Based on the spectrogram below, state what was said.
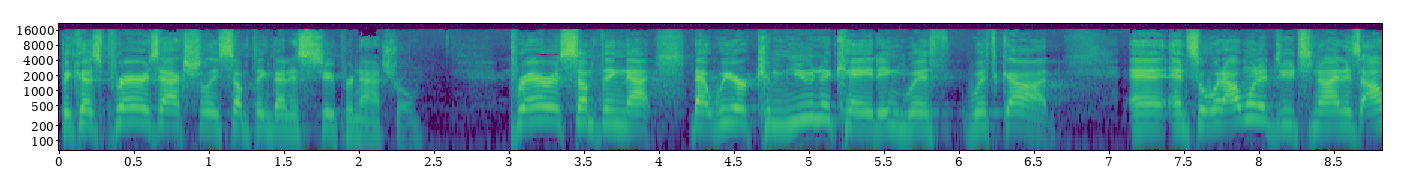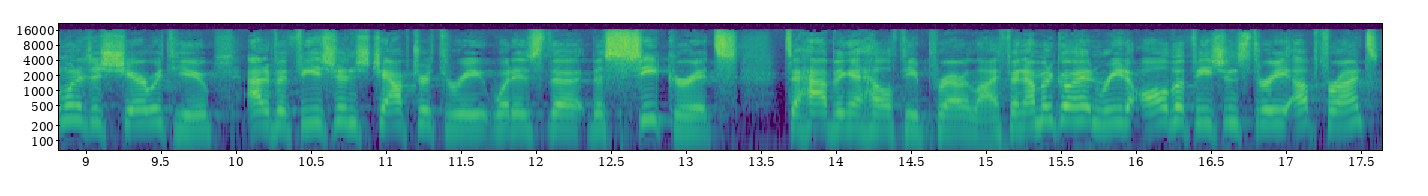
because prayer is actually something that is supernatural. Prayer is something that, that we are communicating with, with God. And, and, so, what I want to do tonight is I want to just share with you out of Ephesians chapter 3 what is the, the secrets to having a healthy prayer life. And I'm going to go ahead and read all of Ephesians 3 up front.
